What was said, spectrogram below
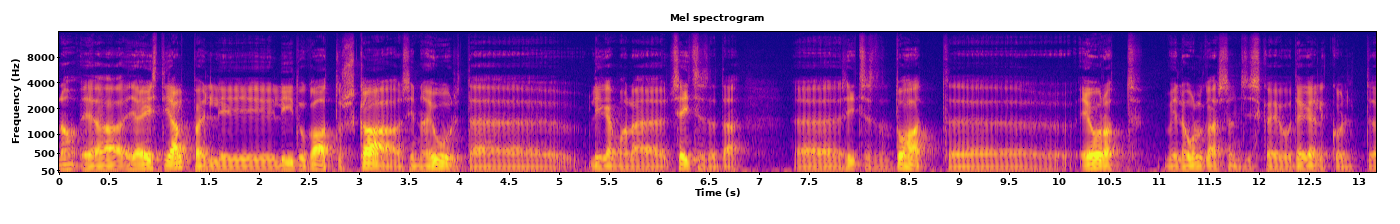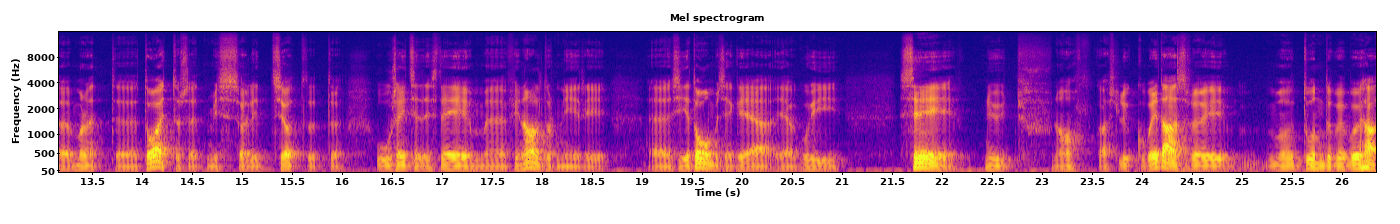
noh, ja, ja Eesti Jalgpalliliidu kaotus ka sinna juurde äh, ligemale seitsesada, äh, seitsesada tuhat eurot mille hulgas on siis ka ju tegelikult mõned toetused, mis olid seotud U seitseteist EM finaalturniiri siia toomisega ja, ja kui see nüüd noh, kas lükkub edasi või tundub juba üha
